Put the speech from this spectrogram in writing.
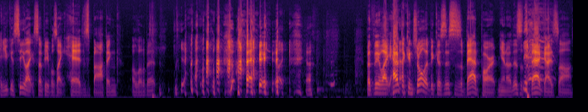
And you can see like some people's like heads bopping a little bit. but they like have to control it because this is a bad part. You know, this is the bad guy's song.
